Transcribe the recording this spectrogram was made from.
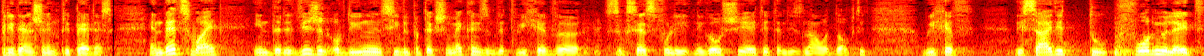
prevention and preparedness. And that's why in the revision of the Union Civil Protection Mechanism that we have uh, successfully negotiated and is now adopted, we have decided to formulate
